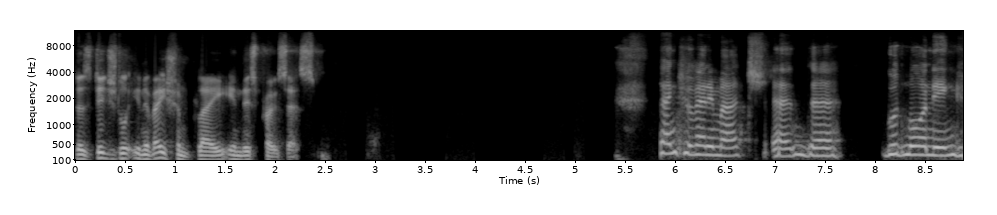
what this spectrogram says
does digital innovation play in this process? Thank you very much and uh, good morning,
